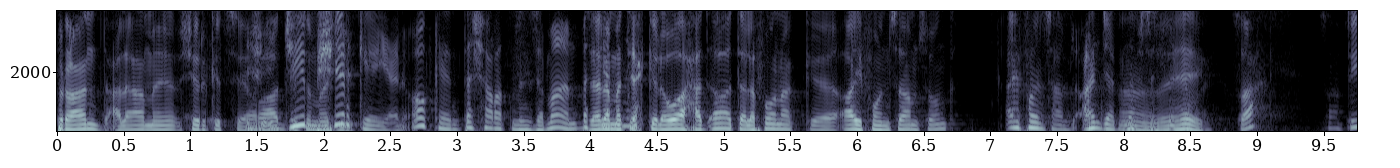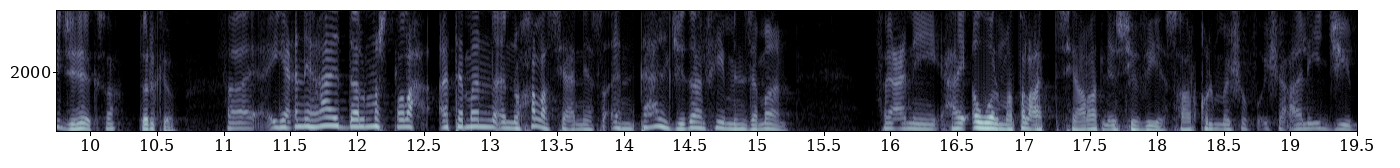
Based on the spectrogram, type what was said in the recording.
brand علامة شركة سيارات جيب شركة يعني. okay انتشرت من زمان بس زي لما يعني تحكي لواحد آه تلفونك آه، آيفون سامسونج. آيفون سامسونج. عن جد نفس آه الفكرة. هيك صح؟ صح. تيجي هيك صح؟ تركب. فيعني هذا المصطلح أتمنى إنه خلص يعني انتهى الجدال فيه من زمان. فيعني هاي أول ما طلعت سيارات ال SUV صار كل ما يشوف شيء عالي جيب.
